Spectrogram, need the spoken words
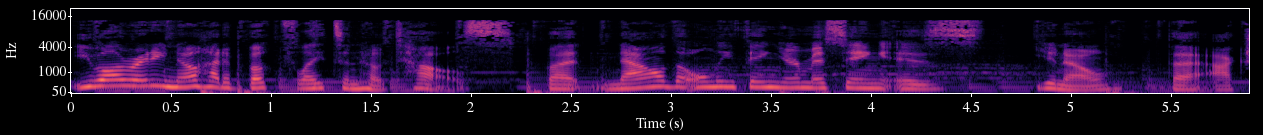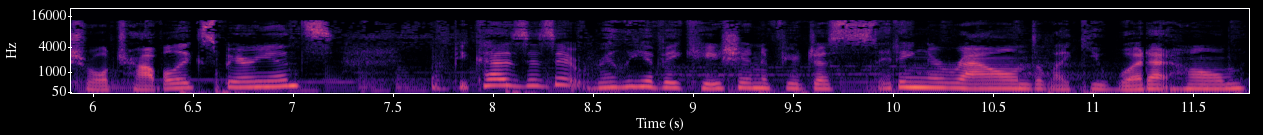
You already know how to book flights and hotels, but now the only thing you're missing is, you know, the actual travel experience. Because is it really a vacation if you're just sitting around like you would at home?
